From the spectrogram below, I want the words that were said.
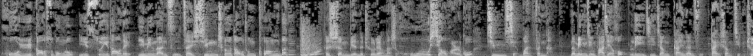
沪渝高速公路一隧道内，一名男子在行车道中狂奔，他身边的车辆那是呼啸而过，惊险万分呐。那民警发现后，立即将该男子带上警车，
